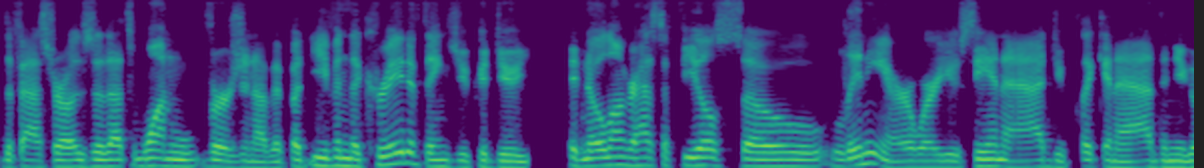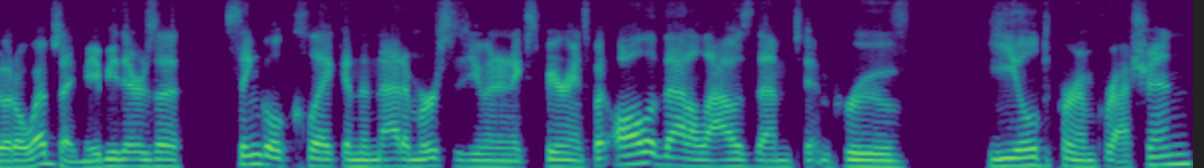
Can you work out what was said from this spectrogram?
the faster. So that's one version of it. But even the creative things you could do, it no longer has to feel so linear where you see an ad, you click an ad, then you go to a website. Maybe there's a single click and then that immerses you in an experience. But all of that allows them to improve yield per impression.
